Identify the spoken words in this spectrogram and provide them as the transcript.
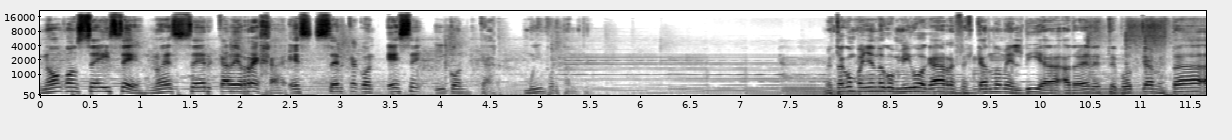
no con C y C. No es cerca de reja, es cerca con S y con K. Muy importante. Me está acompañando conmigo acá, refrescándome el día a través de este podcast. Me está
